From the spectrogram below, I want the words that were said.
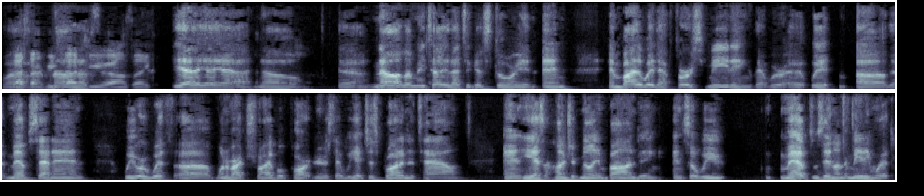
wow. That's when I reached No, out to you. I was like, Yeah, yeah, yeah. No, yeah, no. Let me tell you, that's a good story. And and and by the way, that first meeting that we are at with uh, that Meb sat in, we were with uh, one of our tribal partners that we had just brought into town, and he has a hundred million bonding, and so we Mavs was in on the meeting with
